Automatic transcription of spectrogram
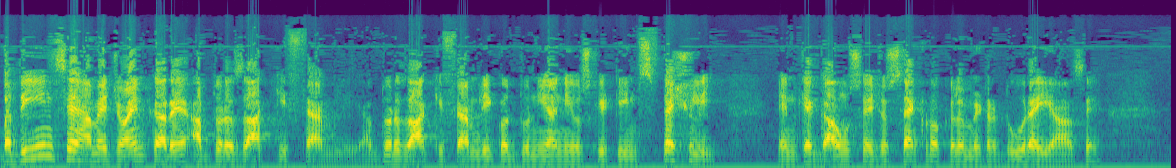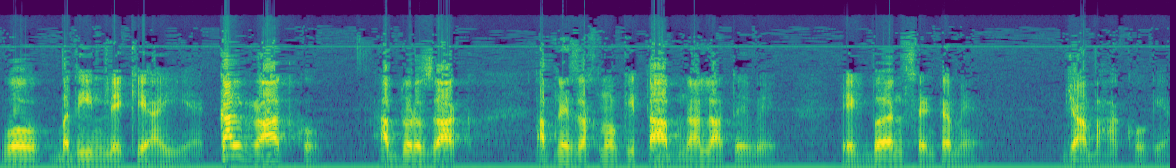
बदीन से हमें ज्वाइन कर रहे हैं अब्दुल रजाक की फैमिली। अब्दुल रजाक की फैमिली को दुनिया न्यूज़ की टीम स्पेशली इनके गाँव से जो सैकड़ों किलोमीटर दूर है यहाँ से, वो बदीन लेके आई है। कल रात को अब्दुल रजाक अपने जख्मों की ताब न लाते हुए एक बर्न सेंटर में जहाँ बहाक हो गया।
